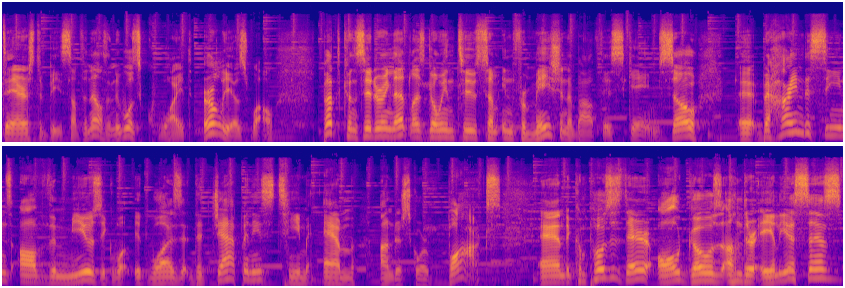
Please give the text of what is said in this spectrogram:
dares to be something else, and it was quite early as well. But considering that, let's go into some information about this game. So, uh, behind the scenes of the music, well, it was the Japanese team M underscore box. And the composers there all goes under aliases,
